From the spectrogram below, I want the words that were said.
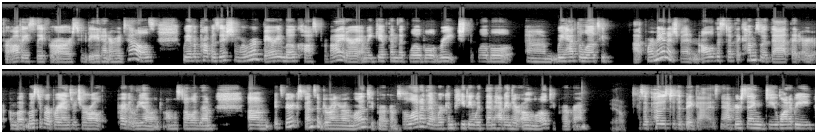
for obviously for our soon to be 800 hotels we have a proposition where we're a very low cost provider and we give them the global reach the global um, we have the loyalty platform management and all of the stuff that comes with that that are um, most of our brands which are all privately owned almost all of them um, it's very expensive to run your own loyalty program. So a lot of them we're competing with them having their own loyalty program yeah. as opposed to the big guys. Now if you're saying do you want to be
